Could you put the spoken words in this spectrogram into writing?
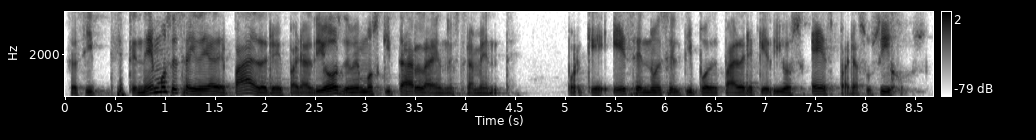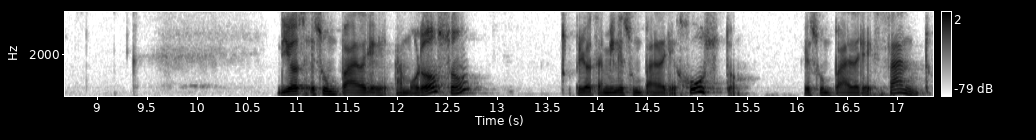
O sea, si, si tenemos esa idea de padre para Dios, debemos quitarla de nuestra mente porque ese no es el tipo de padre que Dios es para sus hijos. Dios es un padre amoroso, pero también es un padre justo, es un padre santo.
